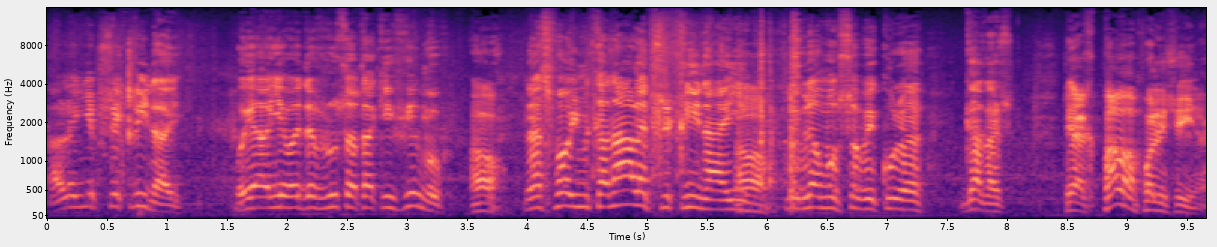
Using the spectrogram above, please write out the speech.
Ale nie przeklinaj, bo ja nie będę wrzucał takich filmów. O, Na swoim kanale przeklinaj i O. nie wiadomo sobie kurę gadasz. to jak pała policyjna.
